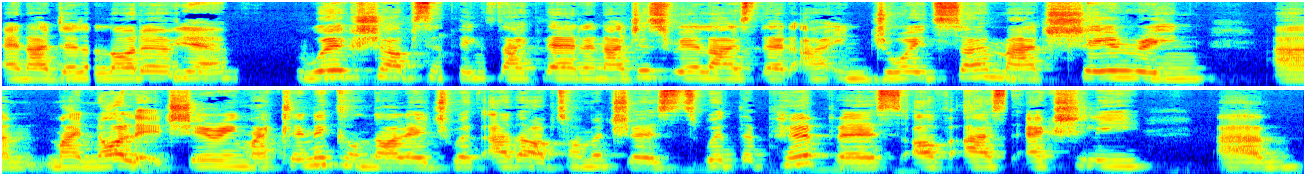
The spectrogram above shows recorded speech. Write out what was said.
and i did a lot of Yeah. workshops and things like that and i just realized that i enjoyed so much sharing um, my knowledge sharing my clinical knowledge with other optometrists with the purpose of us actually um,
